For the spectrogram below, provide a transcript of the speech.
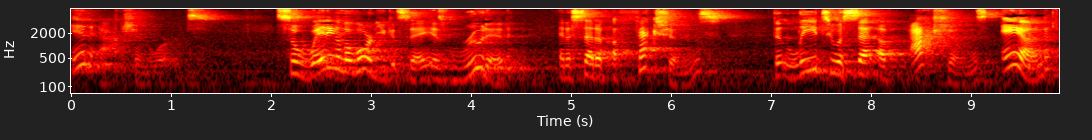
inaction words. So, waiting on the Lord, you could say, is rooted in a set of affections that lead to a set of actions and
